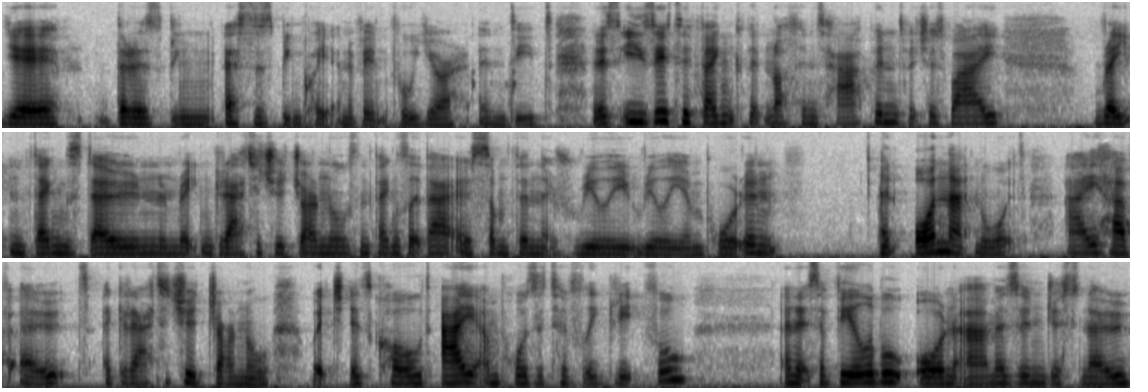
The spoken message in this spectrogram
yeah, there has been this has been quite an eventful year indeed. And it's easy to think that nothing's happened, which is why writing things down and writing gratitude journals and things like that is something that's really, really important. And on that note, I have out a gratitude journal which is called I Am Positively Grateful and it's available on Amazon just now.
